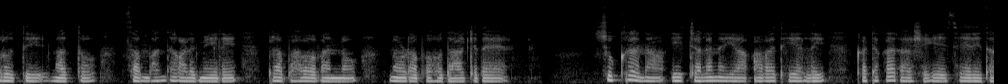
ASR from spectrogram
ವೃದ್ಧಿ ಮತ್ತು ಸಂಬಂಧಗಳ ಮೇಲೆ ಪ್ರಭಾವವನ್ನು ನೋಡಬಹುದಾಗಿದೆ. ಶುಕ್ರನ ಈ ಚಲನೆಯ ಅವಧಿಯಲ್ಲಿ ಕಟಕ ರಾಶಿಗೆ ಸೇರಿದ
